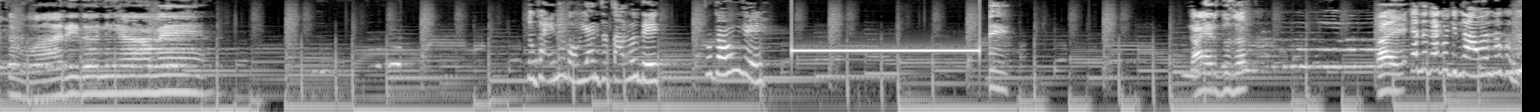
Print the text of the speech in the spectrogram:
तुम्हारी दुनिया में। तू काही ना भाऊ यांचं चालू दे. तू जाऊन दे काय रे तुझं? काय? त्यांना दाखव तिकडे आवाज दाखव ना.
